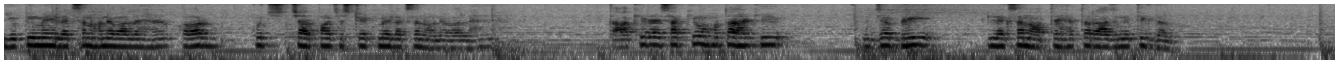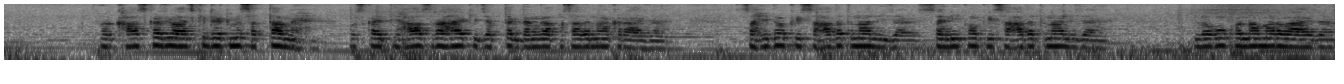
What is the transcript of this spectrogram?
यूपी में इलेक्शन होने वाले हैं और कुछ चार पाँच स्टेट में इलेक्शन होने वाले हैं। तो आखिर ऐसा क्यों होता है कि जब भी इलेक्शन आते हैं तो राजनीतिक दल और ख़ासकर जो आज की डेट में सत्ता में है उसका इतिहास रहा है कि जब तक दंगा फसाद ना कराया जाए, शहीदों की शहादत ना ली जाए, सैनिकों की शहादत ना ली जाए, लोगों को ना मरवाया जाए,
